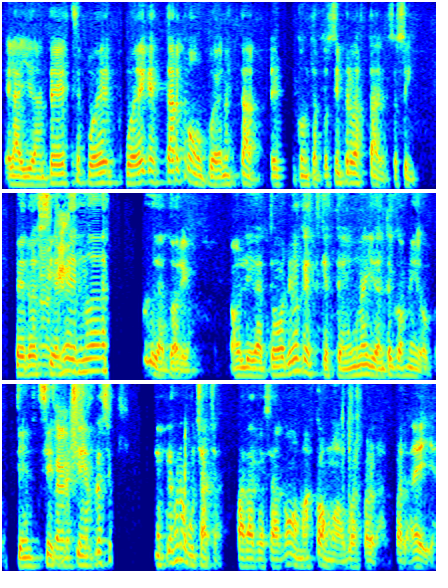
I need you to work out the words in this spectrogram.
el ayudante ese puede, puede que estar como puede no estar. El contrato siempre va a estar, eso sí. Pero si es desnudo, es obligatorio. Obligatorio que, que esté un ayudante conmigo. sie- siempre, siempre es una muchacha, para que sea como más cómodo pues, para, para ella.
